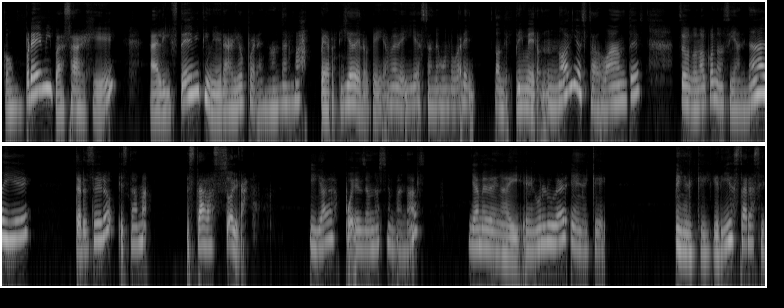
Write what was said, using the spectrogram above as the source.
compré mi pasaje Alisté mi itinerario para no andar más perdida de lo que ya me veía estando en un lugar en donde primero no había estado antes, segundo no conocía a nadie, tercero estaba, estaba sola. Y ya después de unas semanas ya me ven ahí, en un lugar en el que en el que quería estar hace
